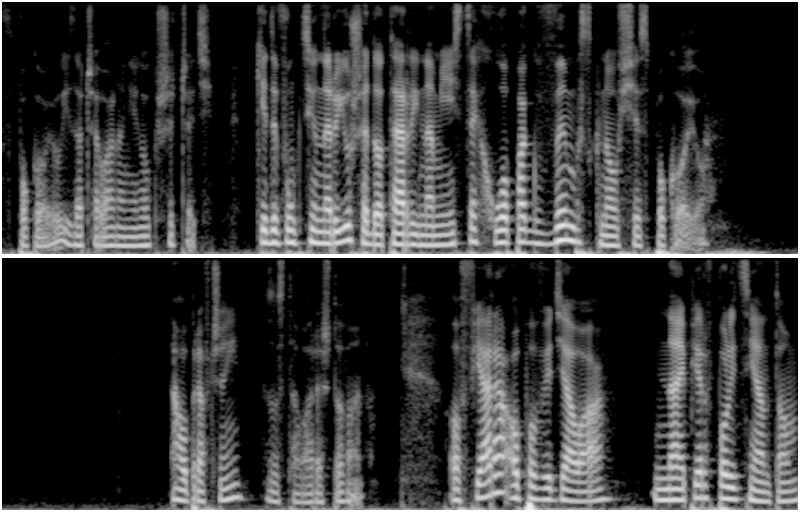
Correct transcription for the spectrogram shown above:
w pokoju i zaczęła na niego krzyczeć. Kiedy funkcjonariusze dotarli na miejsce, chłopak wymsknął się z pokoju, a oprawczyni została aresztowana. Ofiara opowiedziała najpierw policjantom,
